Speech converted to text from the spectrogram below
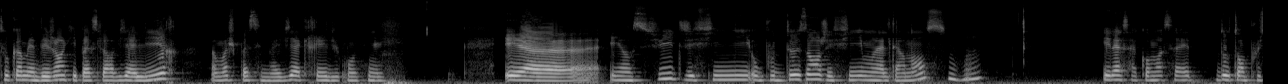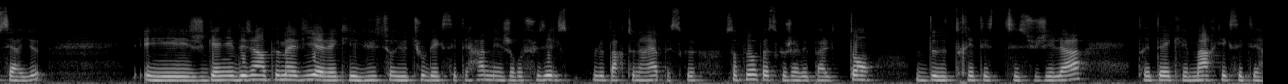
Tout comme il y a des gens qui passent leur vie à lire, bah, moi, je passais ma vie à créer du contenu. Et, euh, et ensuite, j'ai fini, au bout de deux ans, j'ai fini mon alternance. Mm-hmm. Et là, ça commence à être d'autant plus sérieux. Et je gagnais déjà un peu ma vie avec les vues sur YouTube, etc. Mais je refusais le, partenariat parce que, simplement parce que j'avais pas le temps de traiter ces sujets-là, traiter avec les marques, etc.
